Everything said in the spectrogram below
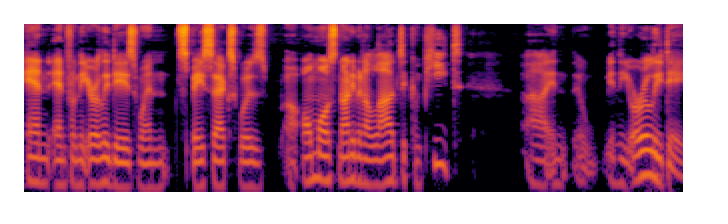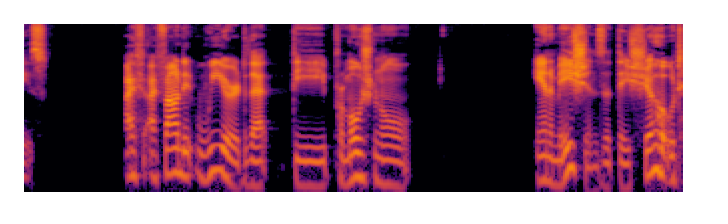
and and from the early days when SpaceX was uh, almost not even allowed to compete uh, in in the early days. I, f- I found it weird that the promotional animations that they showed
